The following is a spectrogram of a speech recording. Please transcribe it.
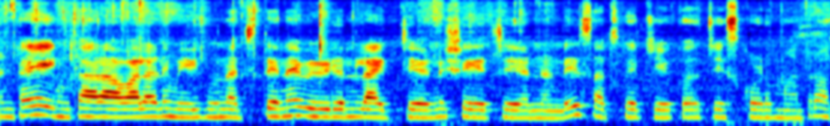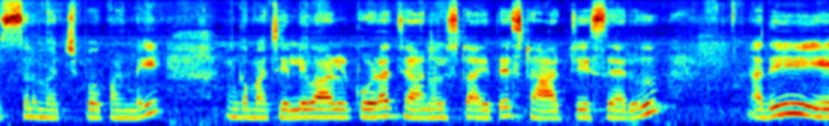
అంటే ఇంకా రావాలని మీకు నచ్చితేనే వీడియోని లైక్ చేయండి షేర్ చేయండి అండి సబ్స్క్రైబ్ చేయకో చేసుకోవడం మాత్రం అస్సలు మర్చిపోకండి. ఇంకా మా చెల్లి వాళ్ళు కూడా ఛానల్స్ అయితే స్టార్ట్ చేశారు. అది ఏ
